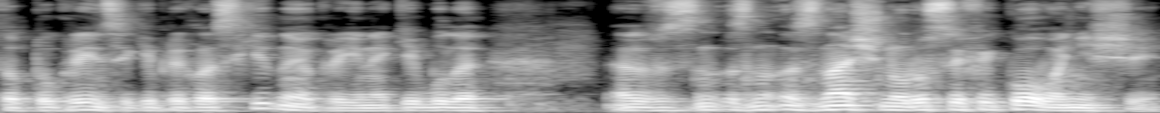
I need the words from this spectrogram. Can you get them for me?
тобто українці, які приїхали з східної України, які були е, значно русифікованіші,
